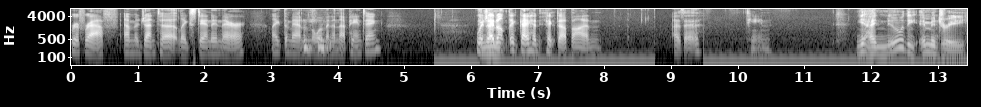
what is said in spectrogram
Riff Raff and Magenta like standing there, like the man and the woman in that painting, which then, I don't think I had picked up on as a teen. Yeah, I knew the imagery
